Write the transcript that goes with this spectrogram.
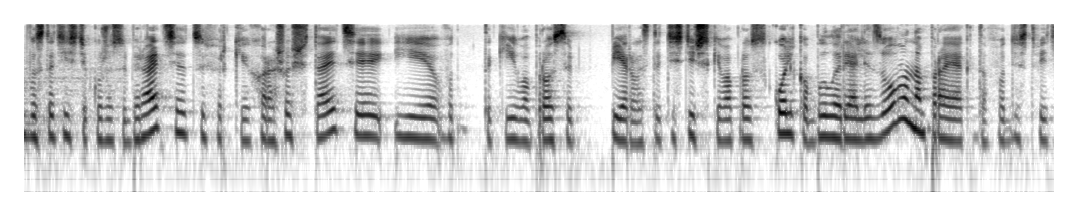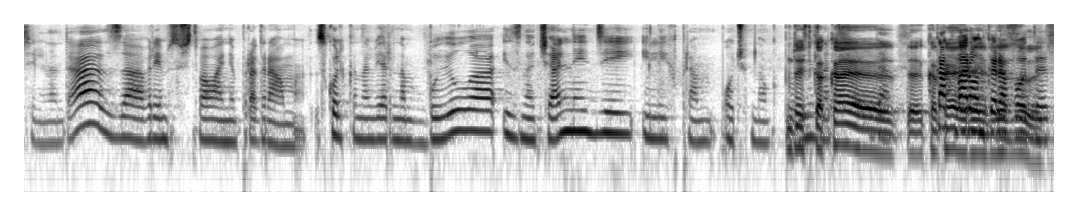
Вы статистику уже собираете, циферки хорошо считаете, и вот такие вопросы первый статистический вопрос, сколько было реализовано проектов, вот действительно, да, за время существования программы? Сколько, наверное, было изначально идей или их прям очень много? Ну, то есть какая, да. какая Как воронка работает?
